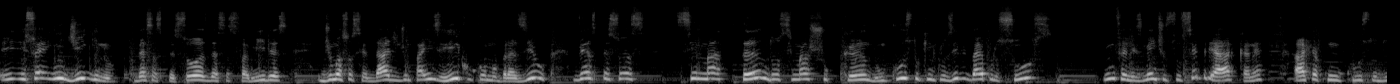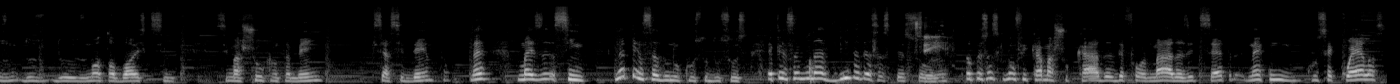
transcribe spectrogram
E isso é indigno dessas pessoas, dessas famílias, de uma sociedade, de um país rico como o Brasil, ver as pessoas se matando ou se machucando, um custo que inclusive vai para o SUS. Infelizmente, o SUS sempre arca, né? Arca com o custo dos, dos, dos motoboys que se, se machucam também, que se acidentam, né? Mas, assim, não é pensando no custo do SUS, é pensando na vida dessas pessoas. Sim. São pessoas que vão ficar machucadas, deformadas, etc., né, com, com sequelas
